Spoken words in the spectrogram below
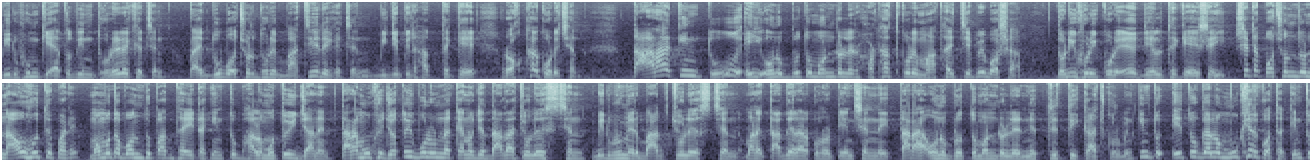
বীরভূমকে এতদিন ধরে রেখেছেন, প্রায় দু বছর ধরে বাঁচিয়ে রেখেছেন, বিজেপির হাত থেকে রক্ষা করেছেন, তারা কিন্তু এই অনুব্রত মণ্ডলের হঠাৎ করে মাথায় চেপে বসা তড়িঘড়ি করে জেল থেকে এসেই সেটা পছন্দ নাও হতে পারে। মমতা বন্দ্যোপাধ্যায় এটা কিন্তু ভালো মতোই জানেন। তারা মুখে যতই বলুন না কেন যে দাদা চলে এসছেন, বীরভূমের বাঘ চলে এসছেন মানে তাদের আর কোনো টেনশন নেই, তারা অনুব্রত মণ্ডলের নেতৃত্বেই কাজ করবেন। কিন্তু এ তো গেল মুখের কথা, কিন্তু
